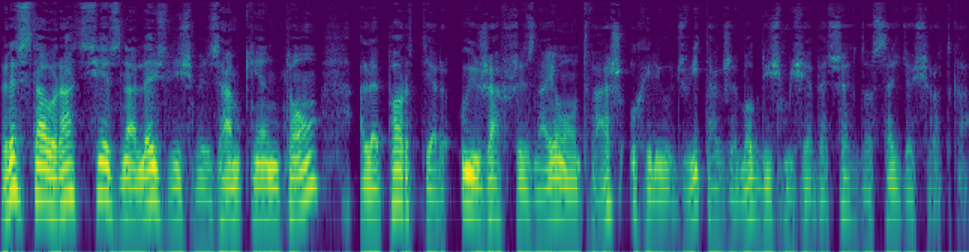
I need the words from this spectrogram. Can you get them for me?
Restaurację znaleźliśmy zamkniętą, ale portier, ujrzawszy znajomą twarz, uchylił drzwi, tak że mogliśmy się we trzech dostać do środka.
